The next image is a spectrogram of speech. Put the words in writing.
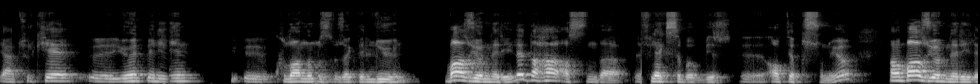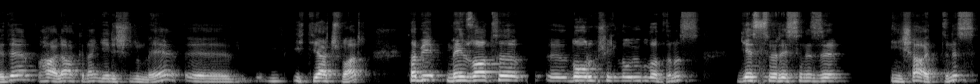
Yani Türkiye e, yönetmeliğin kullandığımız özellikle LÜ'ün bazı yönleriyle daha aslında flexible bir e, altyapı sunuyor. Ama bazı yönleriyle de hala hakikaten geliştirilmeye e, ihtiyaç var. Tabii mevzuatı e, doğru bir şekilde uyguladınız. GES veresinizi inşa ettiniz.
